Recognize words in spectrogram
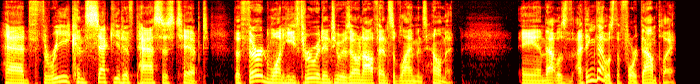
had three consecutive passes tipped. The third one, he threw it into his own offensive lineman's helmet. And that was, I think that was the fourth down play.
